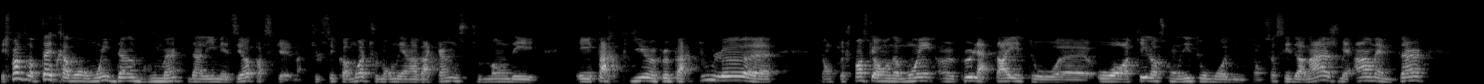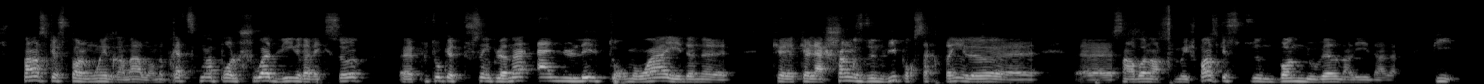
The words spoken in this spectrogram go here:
Et je pense qu'il va peut-être avoir moins d'engouement dans les médias parce que, ben, tu le sais comme moi, tout le monde est en vacances, tout le monde est, éparpillé un peu partout. Là. Euh, donc, je pense qu'on a moins un peu la tête au, euh, hockey lorsqu'on est au mois d'août. Donc, ça, c'est dommage, mais en même temps, je pense que c'est un moindre mal. On n'a pratiquement pas le choix de vivre avec ça euh, plutôt que tout simplement annuler le tournoi et de que, la chance d'une vie pour certains là, s'en va dans fumée. Je pense que c'est une bonne nouvelle dans les. Dans la... Puis,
